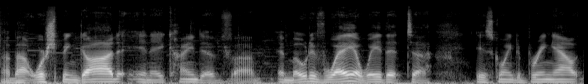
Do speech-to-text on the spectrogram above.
about worshiping God in a kind of uh, emotive way, a way that uh, is going to bring out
